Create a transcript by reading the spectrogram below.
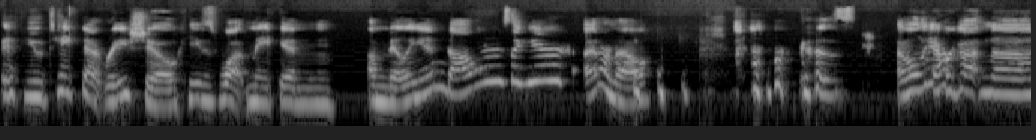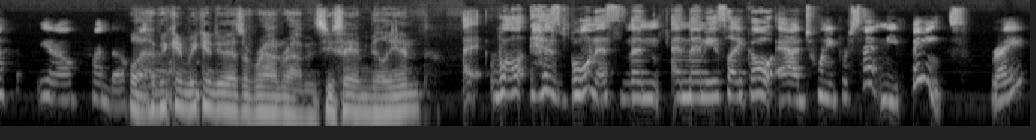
if you take that ratio, he's what making a million dollars a year? I don't know because I've only ever gotten a you know hundo. Well, we can we can do it as a round robin. So you say a million. I, well, his bonus, and then and then he's like, oh, add twenty percent, and he faints, right?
